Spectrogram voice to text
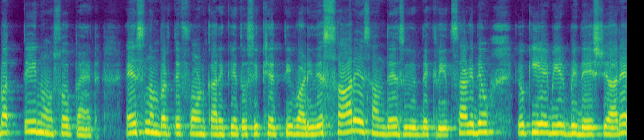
32965 ਇਸ ਨੰਬਰ ਤੇ ਫੋਨ ਕਰਕੇ ਤੁਸੀਂ ਖੇਤੀਬਾੜੀ ਦੇ ਸਾਰੇ ਸੰਦ ਇਸ ਵੀਰ ਦੇ ਖਰੀਦ ਸਕਦੇ ਹੋ, ਕਿਉਂਕਿ ਇਹ ਵੀਰ ਵਿਦੇਸ਼ ਜਾ ਰਿਹਾ,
